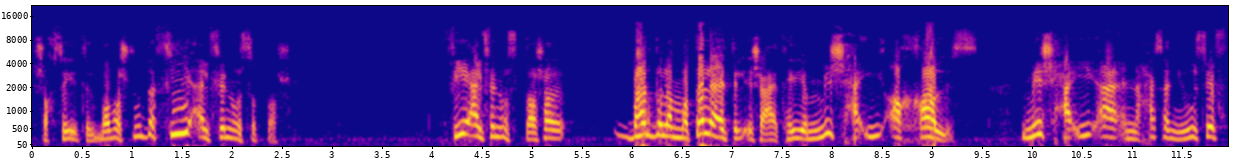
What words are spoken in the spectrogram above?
شخصية البابا شنودة في 2016 في 2016 برضو لما طلعت الإشاعات هي مش حقيقة خالص. مش حقيقة إن حسن يوسف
